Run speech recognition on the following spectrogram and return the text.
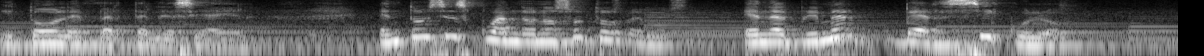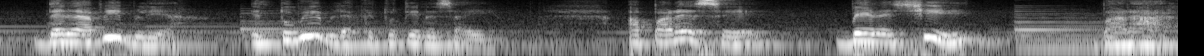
y todo le pertenece a Él. Entonces cuando nosotros vemos en el primer versículo de la Biblia, en tu Biblia que tú tienes ahí, aparece Bereshit Bará,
